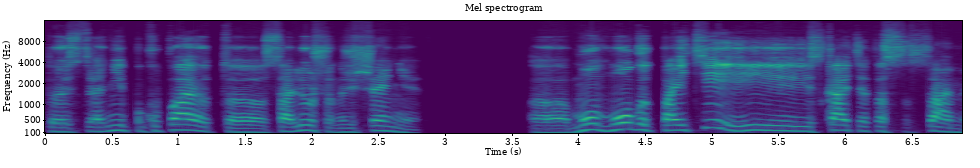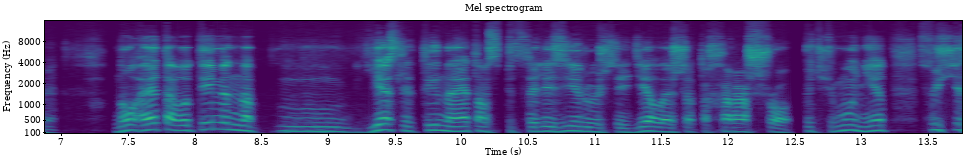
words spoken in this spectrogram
То есть они покупают э, solution, решение. Э, могут пойти и искать это сами. Но это вот именно, если ты на этом специализируешься и делаешь это хорошо. Почему нет? Суще...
